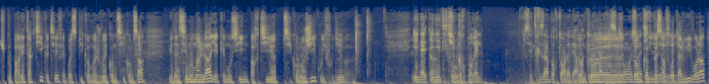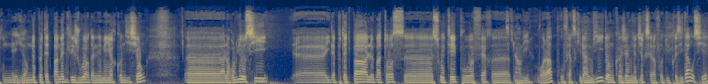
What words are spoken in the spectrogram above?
tu peux parler tactique, tu sais, fait, bon, explique on va jouer comme ci, comme ça. Mais dans ces moments-là, il y a quand même aussi une partie euh, psychologique où il faut dire. Mm. Euh, Il y a une, attitude faut- corporelle. C'est très important, Donc, la euh, pré-saison, et son donc un peu est- faute à lui, voilà, pour ne peut-être pas mettre les joueurs dans les meilleures conditions. Euh, alors lui aussi, euh, il a peut-être pas le matos euh, souhaité pour faire euh, Ce qu'il a envie. voilà, pour faire ce qu'il a envie. Donc euh, j'ai envie de dire que c'est la faute du président aussi, hein,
